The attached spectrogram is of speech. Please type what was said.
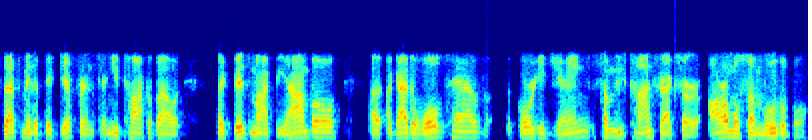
So that's made a big difference. And you talk about like Bismack Biyombo, a, a guy the Wolves have, Gorgui Dieng. Some of these contracts are, are almost unmovable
